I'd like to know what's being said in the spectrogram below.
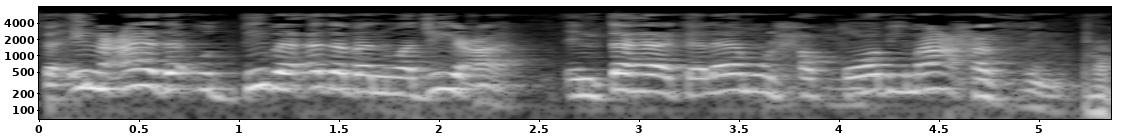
فإن عاد أدب أدبا وجيعا انتهى كلام الحطاب مع حذف. نعم.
